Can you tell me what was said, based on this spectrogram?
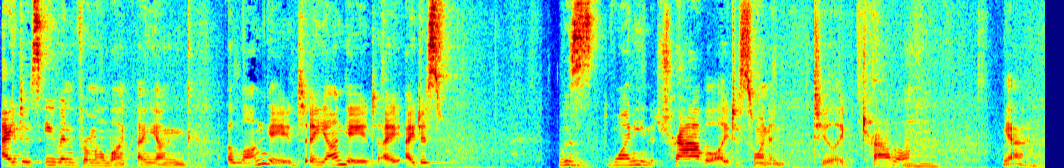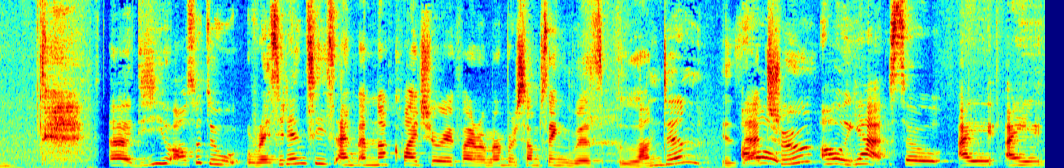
I just even from a, long, a young a long age, a young age, I, I just was wanting to travel. I just wanted to like travel. Yeah. Uh, did you also do residencies? I'm, I'm not quite sure if I remember something with London. Is that oh, true? Oh yeah. So I, I,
